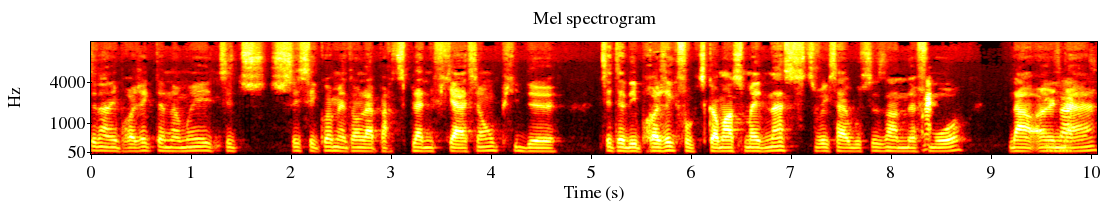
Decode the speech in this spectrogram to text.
dans les projets que tu as nommés, tu sais c'est quoi, mettons, la partie planification, puis de tu sais, as des projets qu'il faut que tu commences maintenant si tu veux que ça aboutisse dans neuf mois, dans un an.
